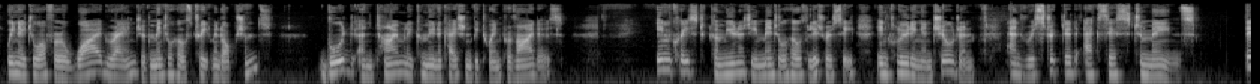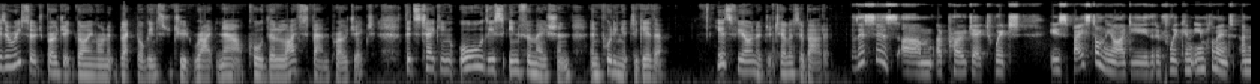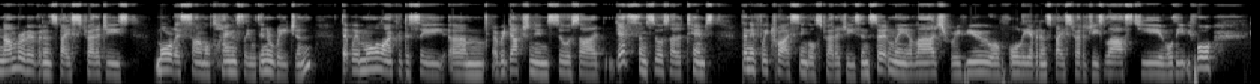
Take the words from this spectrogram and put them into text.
We need to offer a wide range of mental health treatment options, good and timely communication between providers, increased community mental health literacy, including in children, and restricted access to means. There's a research project going on at Black Dog Institute right now called the Lifespan Project that's taking all this information and putting it together. Here's Fiona to tell us about it. So this is um, a project which is based on the idea that if we can implement a number of evidence based strategies more or less simultaneously within a region, that we're more likely to see um, a reduction in suicide deaths and suicide attempts than if we try single strategies. And certainly, a large review of all the evidence based strategies last year or the year before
